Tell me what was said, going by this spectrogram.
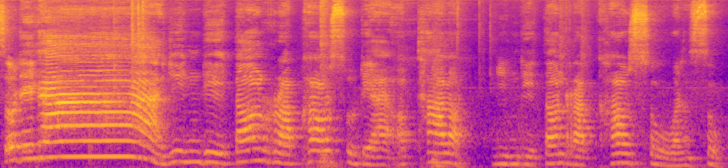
สวัสดีค่ะ ยินดีต้อนรับเข้าสู่ The Eye of Tarot ยินดีต้อนรับเข้าสู่วันศุกร์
